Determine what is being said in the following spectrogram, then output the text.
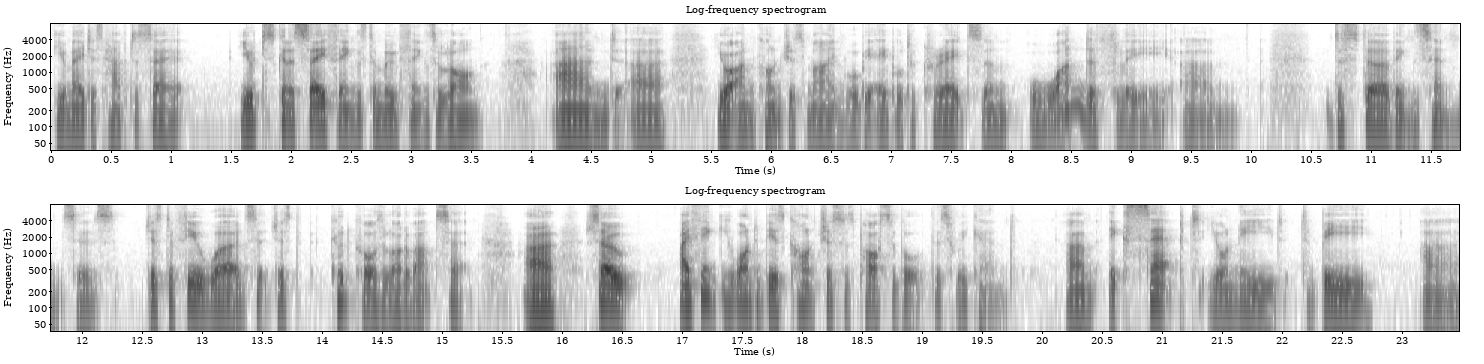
you may just have to say it. You're just going to say things to move things along. And uh, your unconscious mind will be able to create some wonderfully um, disturbing sentences, just a few words that just could cause a lot of upset. Uh, so I think you want to be as conscious as possible this weekend. Um, accept your need to be uh,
